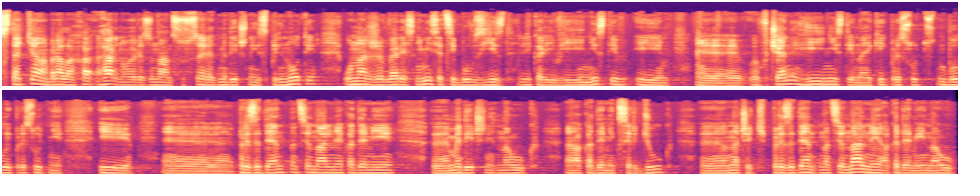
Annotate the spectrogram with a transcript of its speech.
Стаття набрала гарного резонансу серед медичної спільноти. У нас же в вересні місяці був з'їзд лікарів-гігієністів і е, вчених гігієністів, на яких були присутні і е, президент Національної академії е, медичних наук, е, академік Сердюк, е, значить, президент Національної академії наук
